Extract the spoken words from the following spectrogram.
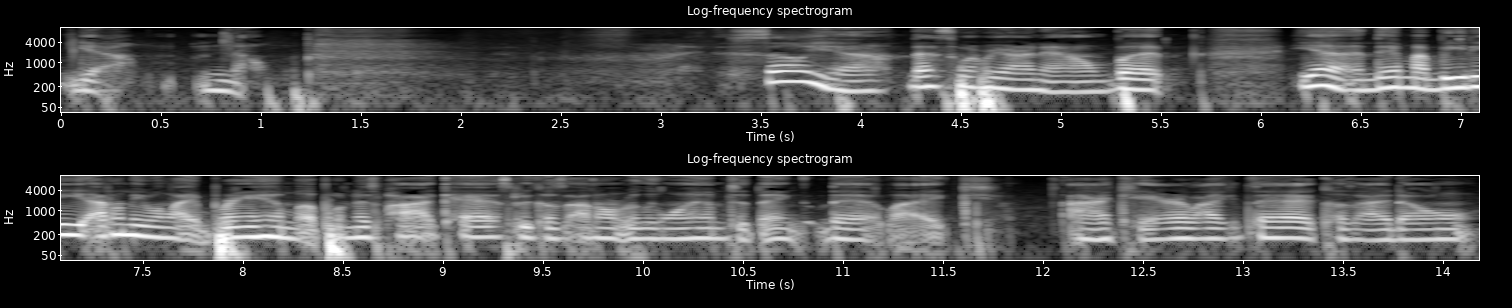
yeah, no. So yeah, that's where we are now. But yeah, and then my BD, I don't even like bringing him up on this podcast because I don't really want him to think that like I care like that because I don't.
